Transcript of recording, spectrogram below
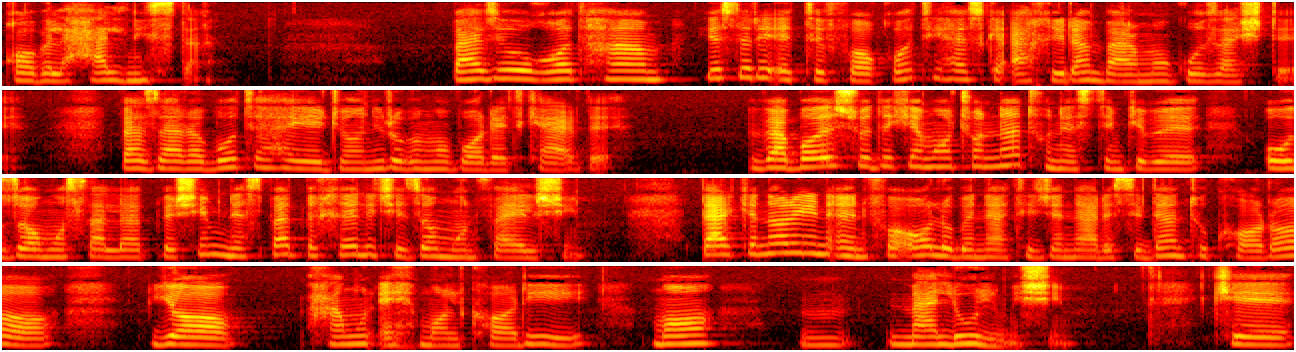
قابل حل نیستن. بعضی اوقات هم یه سری اتفاقاتی هست که اخیرا بر ما گذشته و ضربات هیجانی رو به ما وارد کرده و باعث شده که ما چون نتونستیم که به اوضاع مسلط بشیم نسبت به خیلی چیزا منفعل شیم. در کنار این انفعال و به نتیجه نرسیدن تو کارا یا همون احمال کاری ما ملول میشیم که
